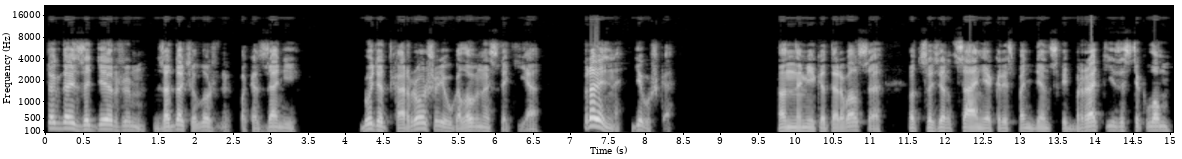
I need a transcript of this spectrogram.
тогда и задержим задачу ложных показаний. Будет хорошая уголовная статья. Правильно, девушка? Он на миг оторвался от созерцания корреспондентской братьи за стеклом,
